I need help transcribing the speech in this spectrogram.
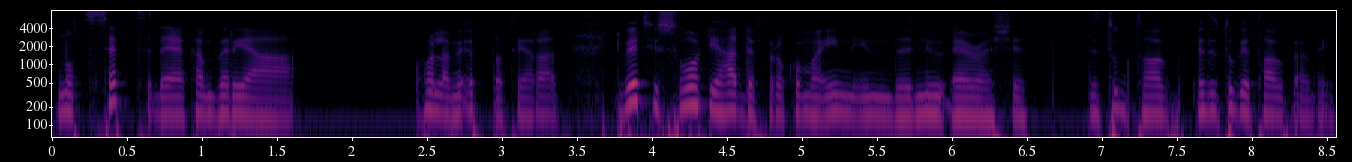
något sätt där jag kan börja hålla mig uppdaterad. Du vet hur svårt jag hade för att komma in in the new era shit. Det tog, tag, det tog ett tag för mig.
